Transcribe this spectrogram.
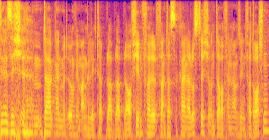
der sich im Darknet mit irgendwem angelegt hat, bla bla bla. Auf jeden Fall fand das keiner lustig und daraufhin haben sie ihn verdroschen,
